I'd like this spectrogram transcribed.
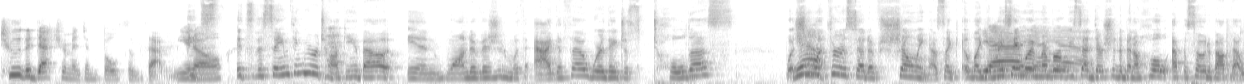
to the detriment of both of them. You it's, know, it's the same thing we were talking about in WandaVision with Agatha, where they just told us what yeah. she went through instead of showing us. Like like yeah, in the same way, yeah, remember we said there should have been a whole episode about that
